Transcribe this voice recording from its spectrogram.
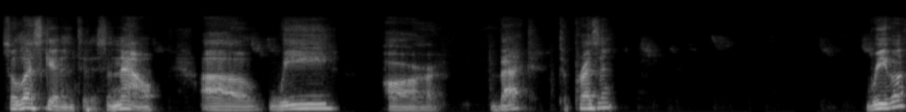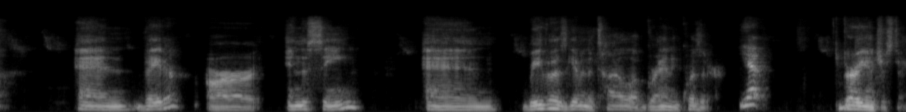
So let's get into this. And now uh, we are back to present. Reva and Vader are in the scene, and Reva is given the title of Grand Inquisitor. Yep. Very interesting.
